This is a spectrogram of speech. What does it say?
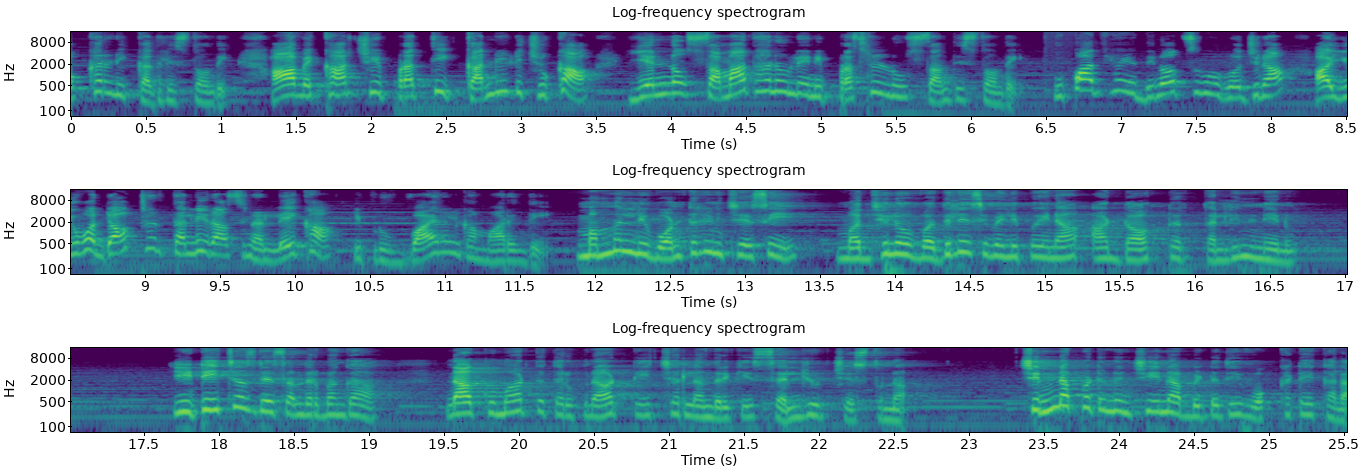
ఒక్కరిని కదిలిస్తోంది. ఆమె కార్చే ప్రతి కన్నీటి చుక్క ఎన్నో సమాధానం లేని ప్రశ్నలను సంధిస్తోంది. ఉపాధ్యాయ దినోత్సవం రోజున ఆ యువ డాక్టర్ తల్లి రాసిన లేఖ ఇప్పుడు వైరల్గా మారింది. మమ్మల్ని ఒంటరిని చేసి మధ్యలో వదిలేసి వెళ్ళిపోయిన ఆ డాక్టర్ తల్లిని నేను. ఈ టీచర్స్ డే సందర్భంగా నా కుమార్తె తరపున టీచర్లందరికీ సెల్యూట్ చేస్తున్నా. చిన్నప్పటి నుంచి నా బిడ్డది ఒక్కటే కల.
